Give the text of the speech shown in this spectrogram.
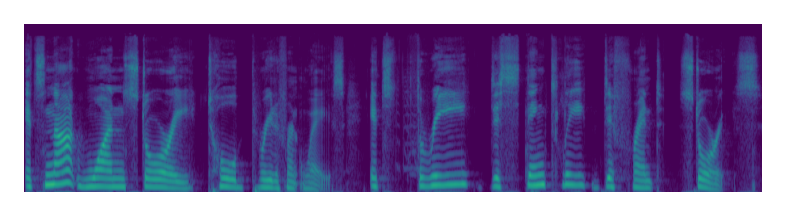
It's not one story told three different ways. It's three distinctly different stories.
